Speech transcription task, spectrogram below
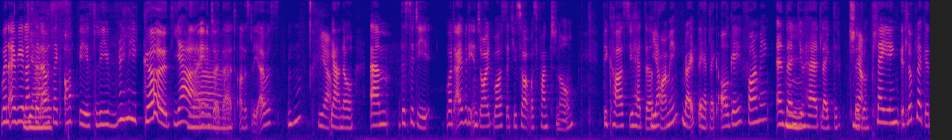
When I realized that, I was like, Mm-hmm. Obviously, really good. Yeah, I enjoyed that. Honestly, I was yeah. yeah no um the city what i really enjoyed was that you saw it was functional because you had the Yeah. farming right? They had like algae farming and then you mm-hmm. had like the children playing. It looked like a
